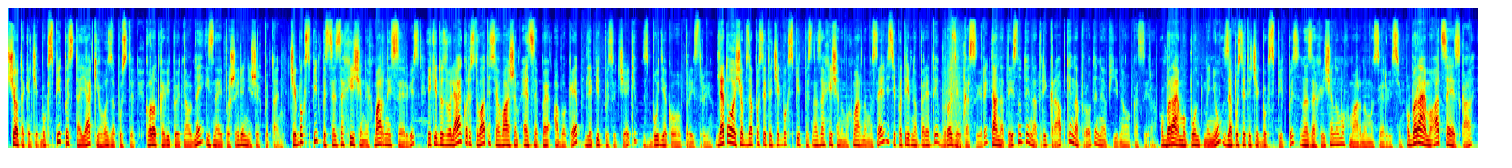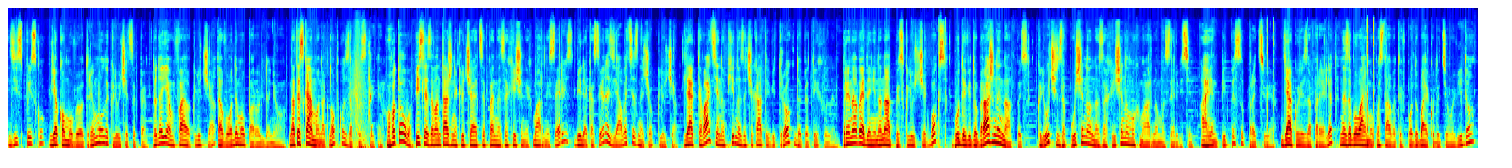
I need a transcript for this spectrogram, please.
Що таке чекбокс підпис та як його запустити? Коротка відповідь на одне із найпоширеніших питань. Чекбокс підпис це захищений хмарний сервіс, який дозволяє користуватися вашим ЕЦП або КЕП для підпису чеків з будь-якого пристрою. Для того, щоб запустити чекбокс підпис на захищеному хмарному сервісі, потрібно перейти в розділ касири та натиснути на три крапки напроти необхідного касира. Обираємо пункт меню Запустити чекбокс підпис на захищеному хмарному сервісі. Обираємо ACSK зі списку, в якому ви отримували ключ ЕЦП. Додаємо файл ключа та вводимо пароль до нього. Натискаємо на кнопку Запустити. Готово. Після завантаження ключа ЕЦП на захищений хмарний сервіс біля касира з'явиться значок ключа. Для активації необхідно зачекати від 3 до 5 хвилин. При наведенні на надпис ключ чекбокс буде відображений надпис Ключ запущено на захищеному хмарному сервісі. Агент підпису працює. Дякую за перегляд. Не забуваємо поставити вподобайку до цього відео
